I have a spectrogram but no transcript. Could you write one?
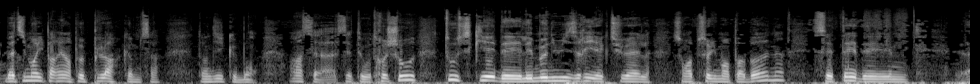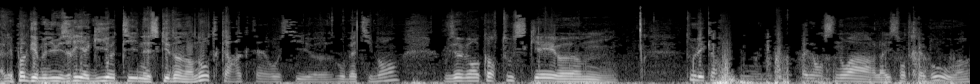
Le bâtiment, il paraît un peu plat comme ça, tandis que bon, hein, c'était autre chose. Tout ce qui est les menuiseries actuelles sont absolument pas bonnes. C'était à l'époque des menuiseries à guillotine, ce qui donne un autre caractère aussi euh, au bâtiment. Vous avez encore tout ce qui est euh, tous les carreaux faïence noire, là, ils sont très beaux. Hein.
